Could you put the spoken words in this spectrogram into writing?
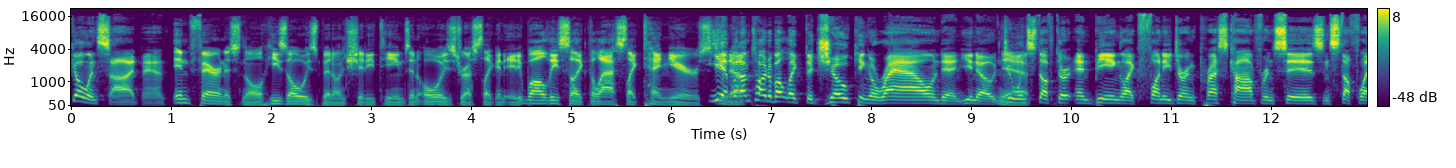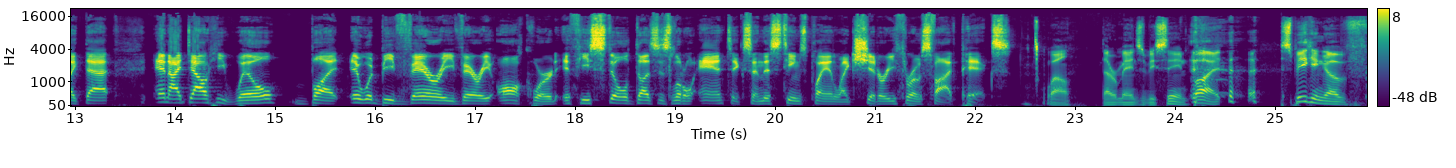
go inside, man. In fairness, Noel, he's always been on shitty teams and always dressed like an idiot. Well, at least like the last like 10 years. Yeah, you know? but I'm talking about like the joking around and you know doing Yeah. stuff dur- and being like funny during press conferences and stuff like that. And I doubt he will, but it would be very very awkward if he still does his little antics and this team's playing like shit or he throws five picks. Well, that remains to be seen. But speaking of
